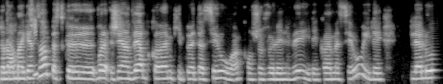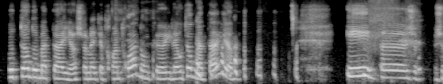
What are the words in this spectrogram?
dans leur magasin parce que voilà, j'ai un verbe quand même qui peut être assez haut. Hein. Quand je veux l'élever, il est quand même assez haut. Il est, il a l'auteur de ma taille. Hein. Je suis à 83, donc euh, il a hauteur de ma taille. Et euh, je, je,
